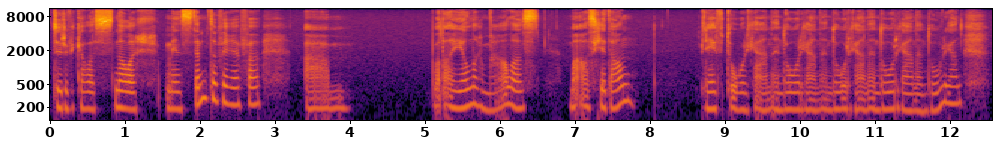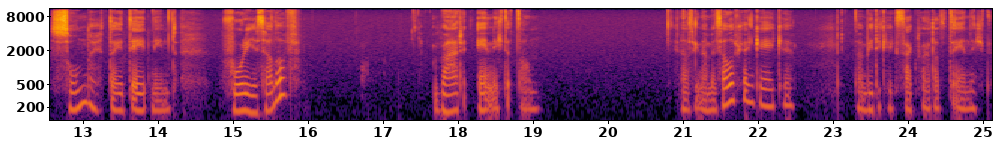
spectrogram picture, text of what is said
Durf ik al eens sneller mijn stem te verheffen. Ehm, wat al heel normaal is. Maar als je dan blijft doorgaan en doorgaan en doorgaan en doorgaan en doorgaan, zonder dat je tijd neemt voor jezelf, waar eindigt het dan? En als ik naar mezelf ga kijken, dan weet ik exact waar dat het eindigt.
